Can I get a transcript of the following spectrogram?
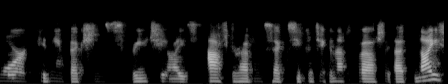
more kidney infections or UTIs after having sex, you can take an antibiotic at night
